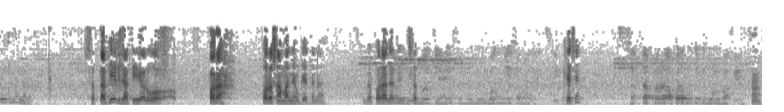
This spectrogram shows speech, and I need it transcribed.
तो सत्ता भी एक जाति है और वो परा पर सामान्य कहते हैं ना। परा जाति सब कैसे सत्ता पर अपर के दो विभाग हाँ।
